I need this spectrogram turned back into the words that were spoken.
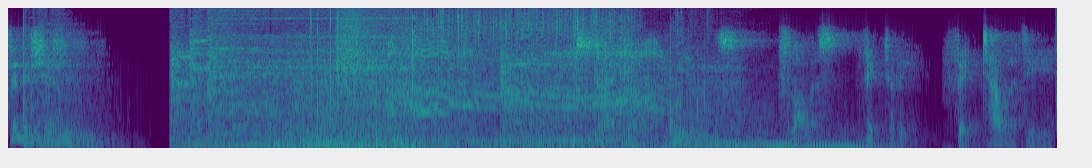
Finish him. Striker wins. Flawless victory. Fatality.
